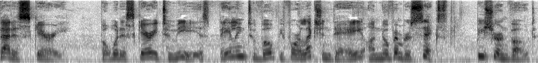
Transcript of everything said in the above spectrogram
That is scary. But what is scary to me is failing to vote before Election Day on November 6th. Be sure and vote.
